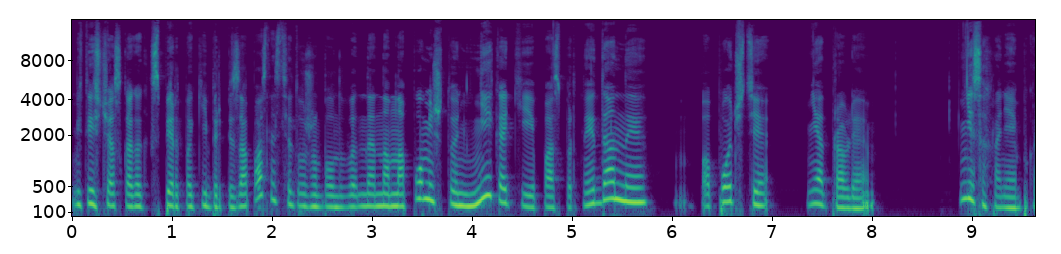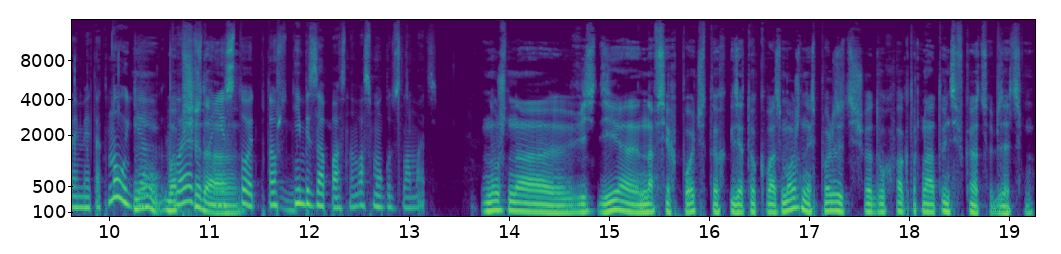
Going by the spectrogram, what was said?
и ты сейчас, как эксперт по кибербезопасности, должен был нам напомнить, что никакие паспортные данные по почте не отправляем. Не сохраняем, по крайней мере, так. Ну, я ну, говорю, вообще, что да. не стоит, потому что небезопасно, вас могут взломать. Нужно везде, на всех почтах, где только возможно, использовать еще двухфакторную аутентификацию обязательно.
